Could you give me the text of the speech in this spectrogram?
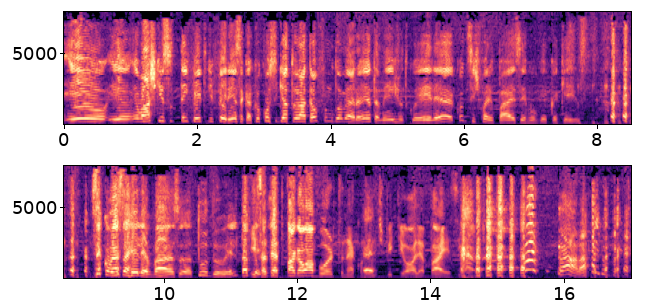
Eu, eu, eu acho que isso tem feito diferença, cara. Que eu consegui aturar até o filme do Homem-Aranha também, junto com ele. É, quando vocês forem pais, vocês vão ver o que é que é isso. Você começa a relevar tudo, ele tá feliz. Isso até tu pagar o aborto, né? Quando ele te pediu, olha, pai, assim, Caralho, velho.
